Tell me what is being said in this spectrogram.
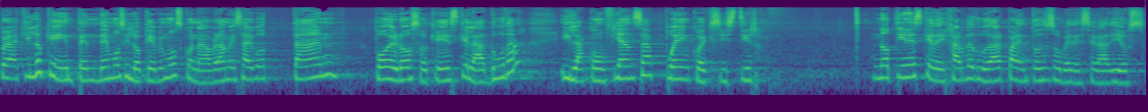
Pero aquí lo que entendemos y lo que vemos con Abraham es algo tan poderoso, que es que la duda y la confianza pueden coexistir. No tienes que dejar de dudar para entonces obedecer a Dios.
